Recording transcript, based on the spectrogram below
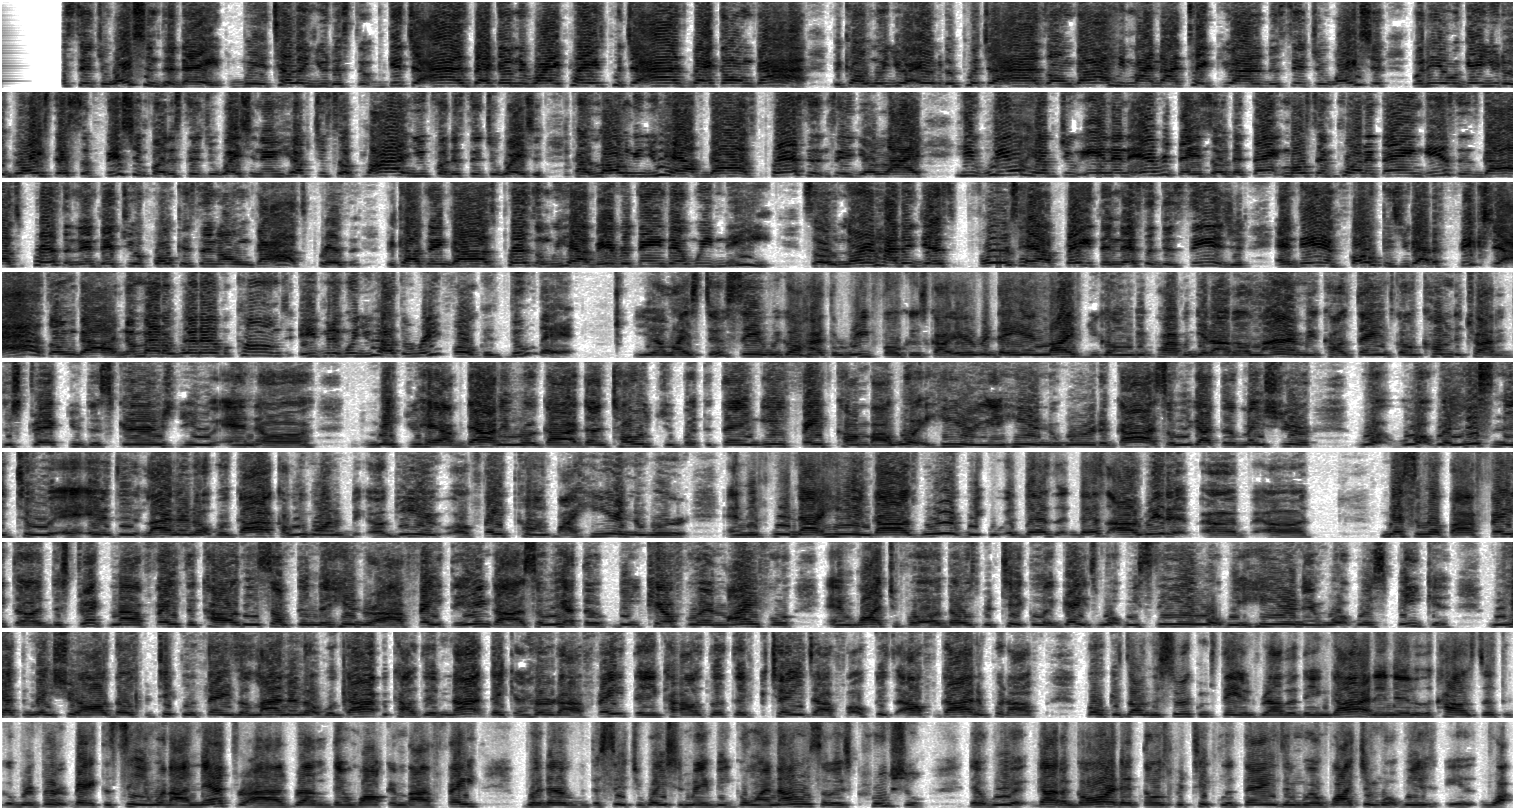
situation today. We're telling you to get your eyes back on the right place, put your eyes back on God. Because when you're able to put your eyes on God, He might not take you out of the situation, but He will give you the grace that's sufficient for the situation and help you supply you for the situation. Because long as you have God's presence in your life, He will help you in and everything. So the thing, most important thing is is God's presence and that you're focusing on God's presence. Because in God's presence, we have everything that we need. So learn how to just first have faith, and that's a decision. And then focus. You got to fix your eyes on God, no matter whatever comes. Even when you have to refocus, do that. Yeah, like Steph said, we're gonna have to refocus because every day in life you're gonna get probably get out of alignment because things gonna come to try to distract you, discourage you, and uh make you have doubt in what God done told you. But the thing is, faith come by what hearing and hearing the word of God. So we got to make sure what what we're listening to and is lining up with God. Because we want to be again, uh, faith comes by hearing the word. And if we're not hearing God's word, we, that's that's already uh, uh, messing up our faith or distracting our faith or causing something to hinder our faith in God. So we have to be careful and mindful and watch for those particular gates, what we're seeing, what we're hearing, and what we're speaking. We have to make sure all those particular things are lining up with God because if not, they can hurt our faith and cause us to change our focus off God and put our focus on the circumstance rather than God. And it'll cause us to revert back to seeing with our natural eyes rather than walking by faith, whatever the situation may be going on. So it's crucial that we got to guard at those particular things and we're watching what we're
